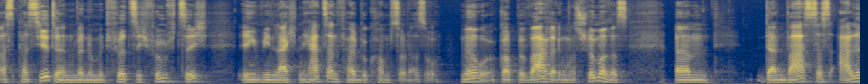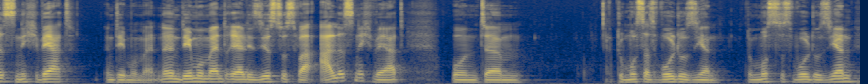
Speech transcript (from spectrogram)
Was passiert denn, wenn du mit 40, 50 irgendwie einen leichten Herzanfall bekommst oder so? Ne? Oder Gott bewahre, irgendwas Schlimmeres. Ähm, dann war es das alles nicht wert in dem Moment. Ne? In dem Moment realisierst du, es war alles nicht wert und ähm, du musst das wohl dosieren. Du musst es wohl dosieren,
